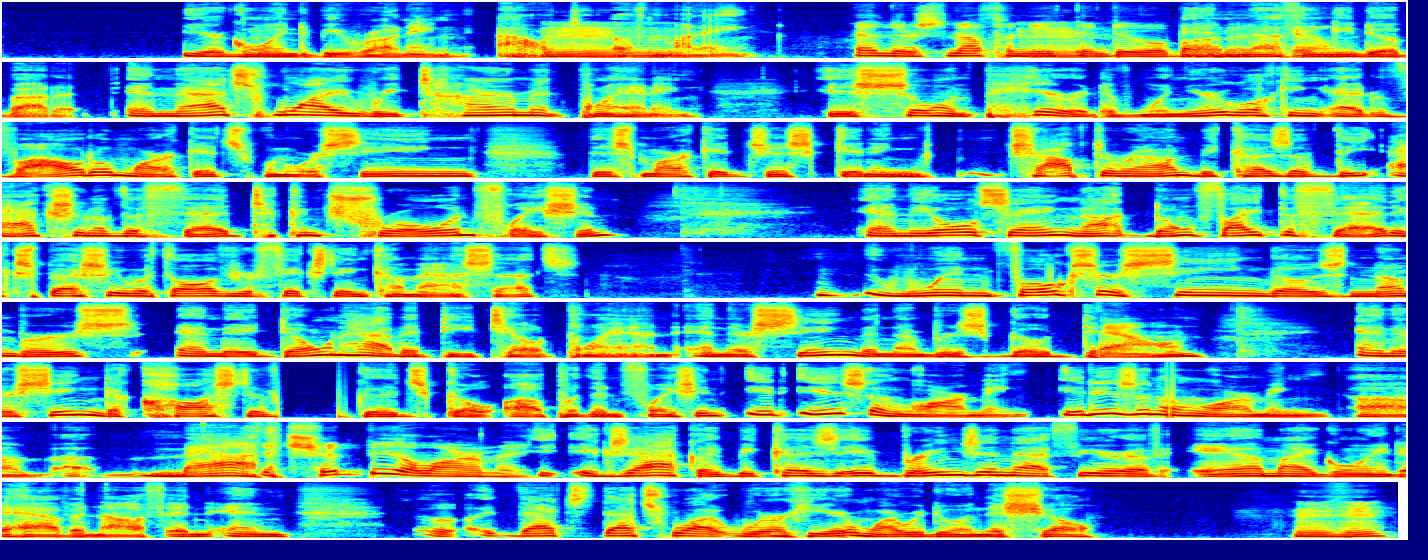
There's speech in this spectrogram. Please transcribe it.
you're going to be running out of Mm. money and there's nothing you Mm. can do about and it nothing you can do about it. And that's why retirement planning is so imperative when you're looking at volatile markets, when we're seeing this market just getting chopped around because of the action of the Fed to control inflation. And the old saying, not don't fight the Fed, especially with all of your fixed income assets. When folks are seeing those numbers and they don't have a detailed plan and they're seeing the numbers go down and they're seeing the cost of goods go up with inflation. It is alarming. It is an alarming um, uh, math. It should be alarming. Exactly, because it brings in that fear of, am I going to have enough? And and uh, that's that's what we're here and why we're doing this show. Mm-hmm.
